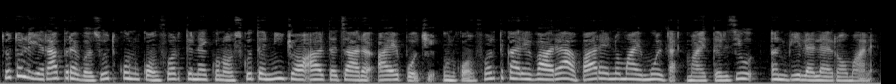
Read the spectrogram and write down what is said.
Totul era prevăzut cu un confort necunoscut în nicio altă țară a epocii, un confort care va reapare numai mult mai târziu în vilele romane.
